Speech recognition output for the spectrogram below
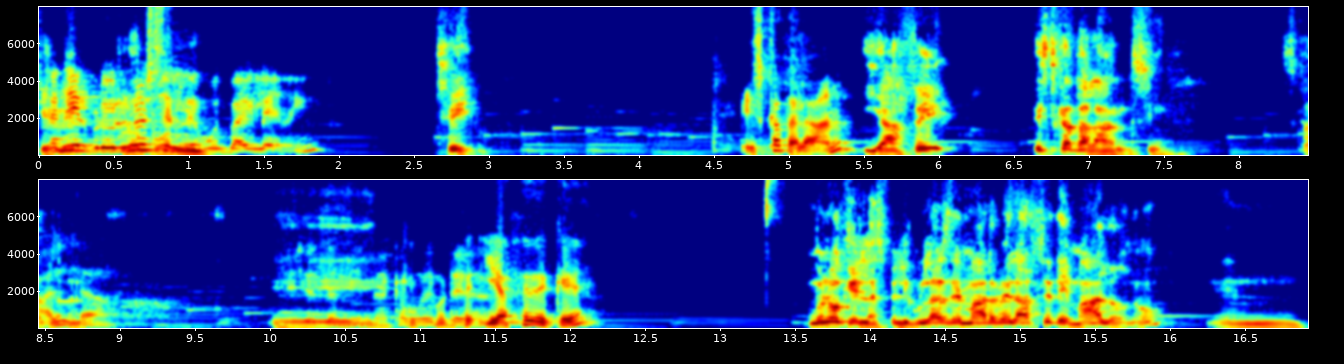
Daniel Brühl es el de Goodbye Lenin. Sí. ¿Es catalán? Y hace. Es catalán, sí. Es eh, ¿Y hace de qué? Bueno, que en las películas de Marvel hace de malo, ¿no? En,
